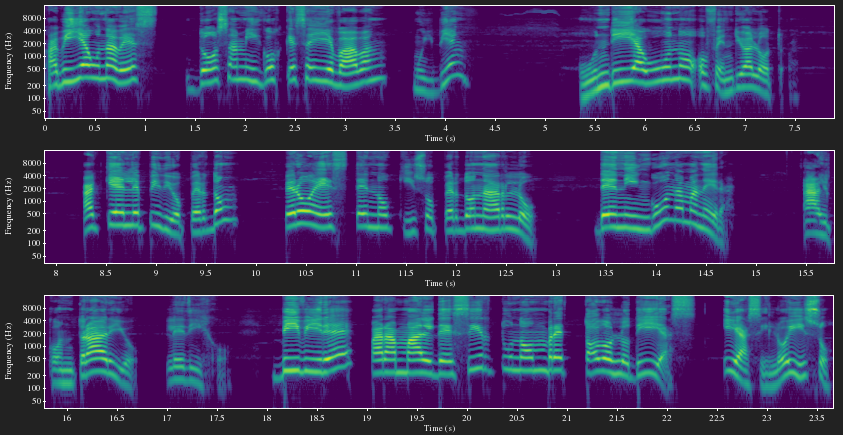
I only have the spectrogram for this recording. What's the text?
Había una vez dos amigos que se llevaban muy bien. Un día uno ofendió al otro. Aquel le pidió perdón, pero éste no quiso perdonarlo de ninguna manera. Al contrario, le dijo, viviré para maldecir tu nombre todos los días. Y así lo hizo.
